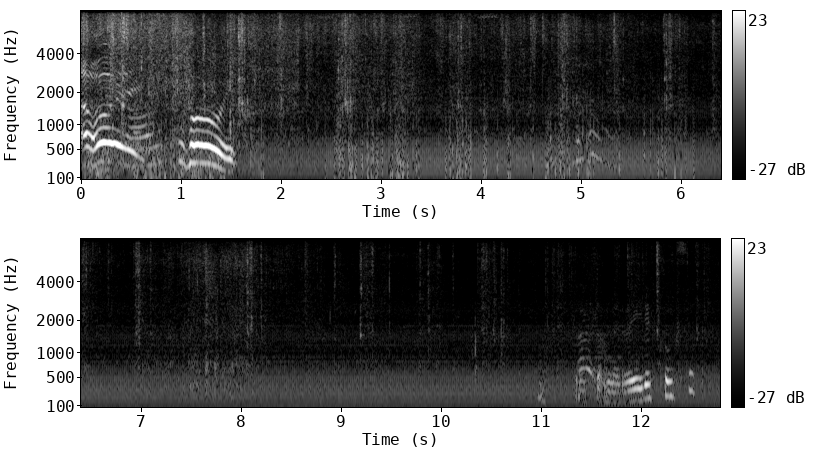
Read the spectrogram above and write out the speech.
Ahoj! Ahoj! exclusive.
